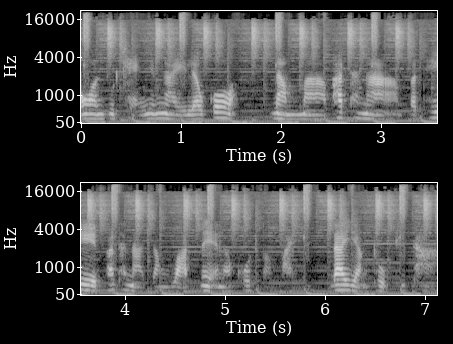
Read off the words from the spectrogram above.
อ่อนจุดแข็งยังไง แล้วก็นำมาพัฒนาประเทศพัฒนาจังหวัดในอนาคตต่อไป ได้อย่างถูกทิศทาง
